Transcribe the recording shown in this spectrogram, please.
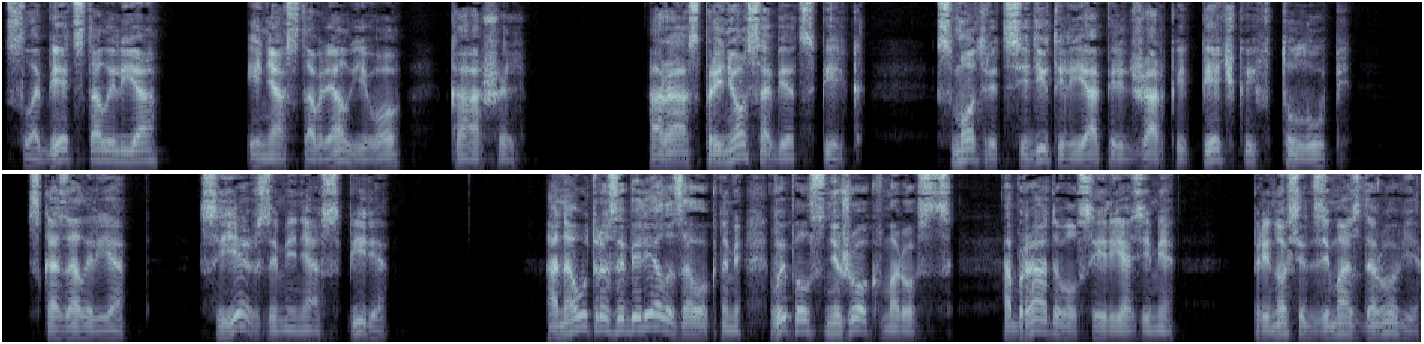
слабеть стал Илья, и не оставлял его кашель. А раз принес обед спирк, смотрит, сидит Илья перед жаркой печкой в тулупе. Сказал Илья, съешь за меня, спиря. А на утро забелело за окнами, выпал снежок в морозце. Обрадовался Илья зиме. Приносит зима здоровье.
